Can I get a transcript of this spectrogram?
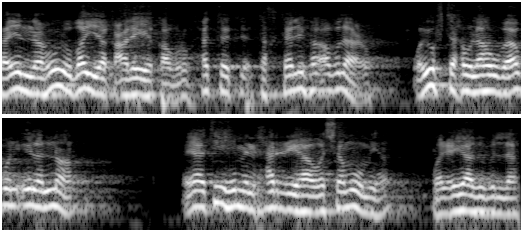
فإنه يضيق عليه قبره حتى تختلف أضلاعه ويفتح له باب إلى النار يأتيه من حرها وسمومها والعياذ بالله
